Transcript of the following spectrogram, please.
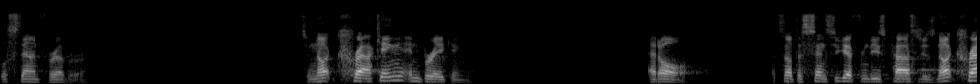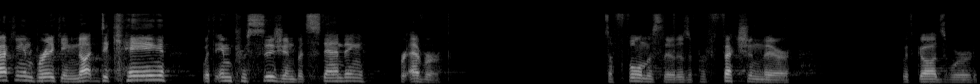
will stand forever. So, not cracking and breaking at all. That's not the sense you get from these passages. Not cracking and breaking, not decaying with imprecision, but standing forever. There's a fullness there, there's a perfection there with God's word.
